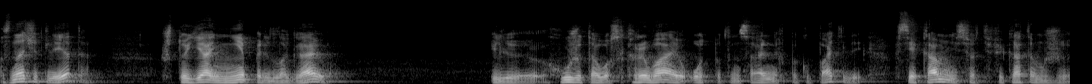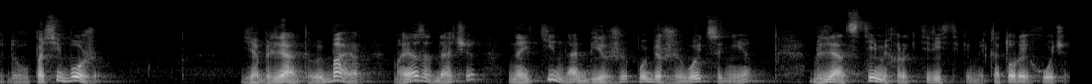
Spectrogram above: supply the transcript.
Значит ли это, что я не предлагаю или хуже того, скрываю от потенциальных покупателей все камни с сертификатом Ж? Да упаси Боже! Я бриллиантовый байер. Моя задача найти на бирже по биржевой цене бриллиант с теми характеристиками, которые хочет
